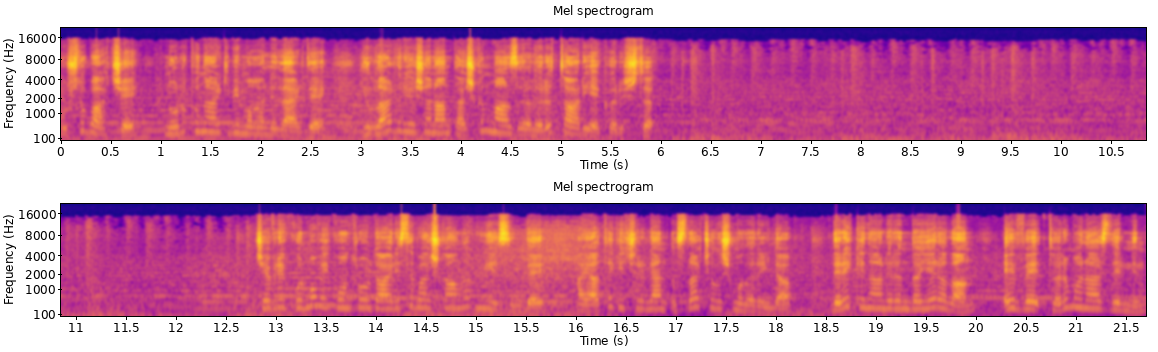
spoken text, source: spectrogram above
Kuşlubahçe, Nurlupınar gibi mahallelerde yıllardır yaşanan taşkın manzaraları tarihe karıştı. Çevre Koruma ve Kontrol Dairesi Başkanlığı bünyesinde hayata geçirilen ıslah çalışmalarıyla dere kenarlarında yer alan ev ve tarım arazilerinin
